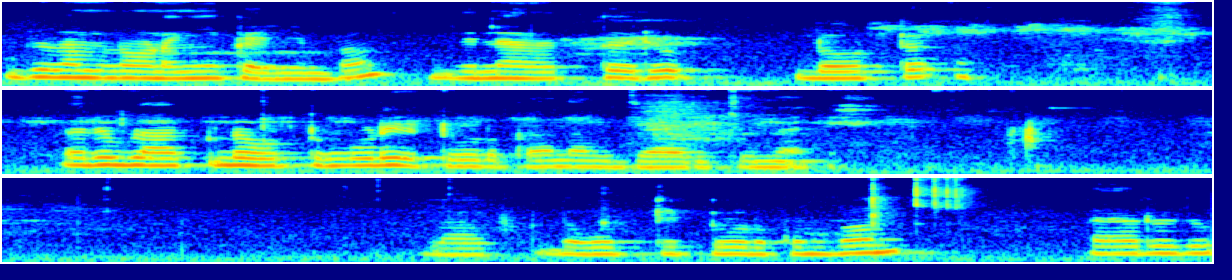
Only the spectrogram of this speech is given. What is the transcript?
ഇത് നമ്മൾ ഉണങ്ങി കഴിയുമ്പം ഇതിനകത്തൊരു ഡോട്ട് ഒരു ബ്ലാക്ക് ഡോട്ടും കൂടി ഇട്ട് കൊടുക്കാമെന്നാണ് വിചാരിക്കുന്നത് ബ്ലാക്ക് ഡോട്ട് ഇട്ട് കൊടുക്കുമ്പം വേറൊരു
